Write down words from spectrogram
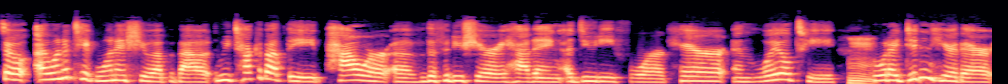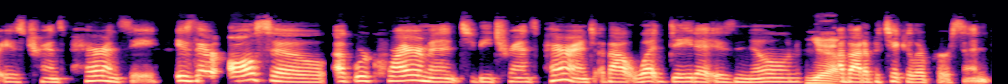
So I want to take one issue up about, we talk about the power of the fiduciary having a duty for care and loyalty. Hmm. But what I didn't hear there is transparency is there also a requirement to be transparent about what data is known yeah. about a particular person?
